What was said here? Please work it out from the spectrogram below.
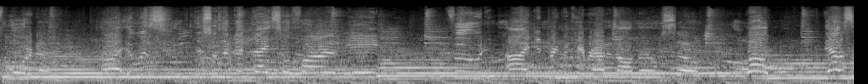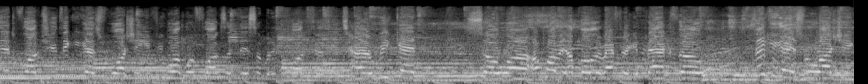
Florida. Uh, it was, at all though, so, well, that was the end of vlog two. Thank you guys for watching. If you want more vlogs like this, I'm going to be vlogging the entire weekend. So uh, I'll probably upload them after I get back though. Thank you guys for watching.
